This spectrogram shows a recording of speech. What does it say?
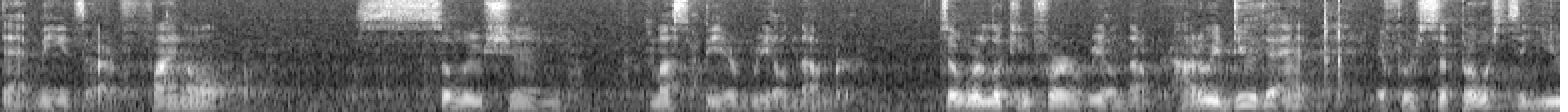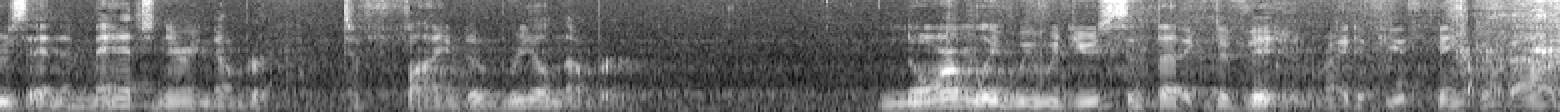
That means our final solution must be a real number. So we're looking for a real number. How do we do that if we're supposed to use an imaginary number to find a real number? Normally we would use synthetic division, right? If you think about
